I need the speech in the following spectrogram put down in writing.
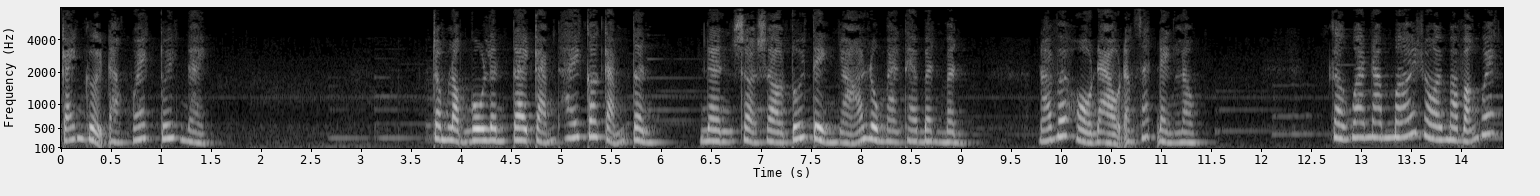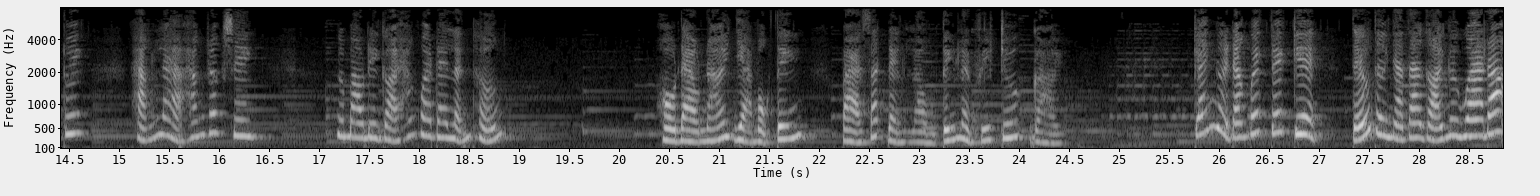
cái người đang quét tuyết này trong lòng ngô linh tê cảm thấy có cảm tình, nên sờ sờ túi tiền nhỏ luôn mang theo bên mình, nói với hồ đào đang sách đèn lồng. Gần qua năm mới rồi mà vẫn quét tuyết, hẳn là hắn rất siêng. Ngươi mau đi gọi hắn qua đây lãnh thưởng. Hồ đào nói dạ một tiếng và sách đèn lồng tiến lên phía trước gọi. Cái người đang quét tuyết kia, tiểu thư nhà ta gọi ngươi qua đó.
